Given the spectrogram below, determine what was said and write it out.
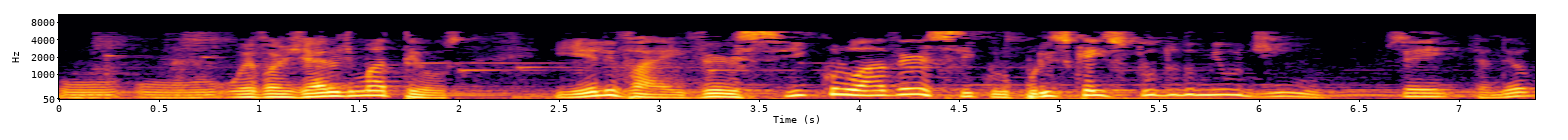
O, o, o Evangelho de Mateus. E ele vai versículo a versículo. Por isso que é estudo do miudinho. Sei. Entendeu?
